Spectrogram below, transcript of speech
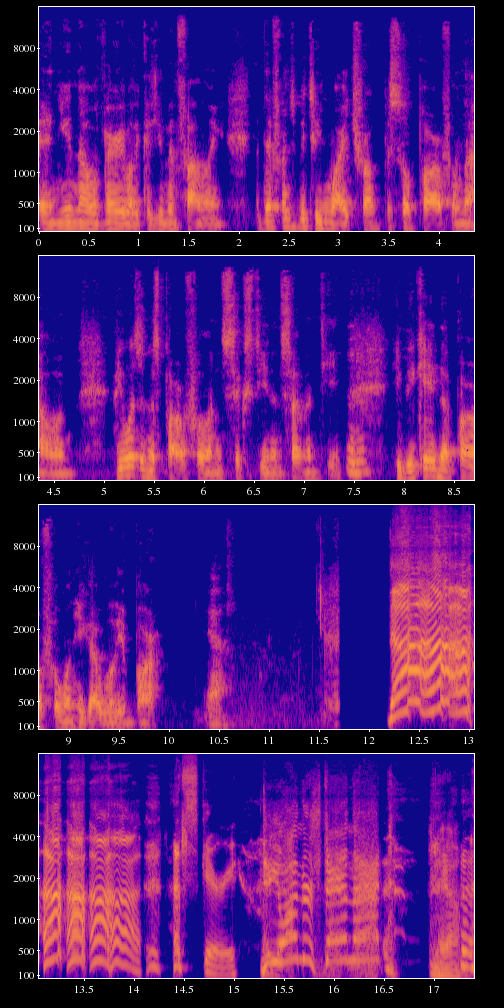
and you know very well because you've been following the difference between why Trump is so powerful now, and he wasn't as powerful in 16 and 17. Mhm. He became that powerful when he got William Barr. Yeah. Ah! That's scary. Do you understand that? Yeah.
